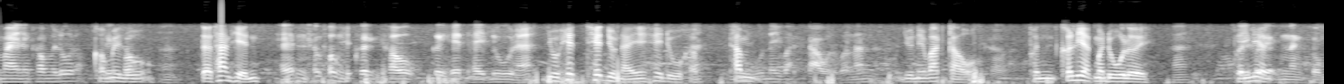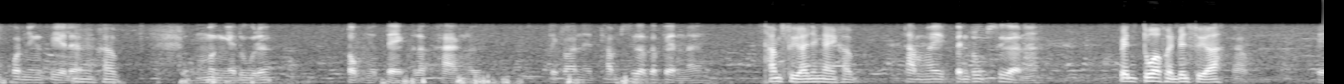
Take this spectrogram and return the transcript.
ใหม่ๆเนี่ยเขาไม่รู้หรอกเขาไม่รู้ อ่าแต่ท่านเห็นเห็นผมเคยเขาเคยเห็นให้ดูนะอยู่เฮ็ดเฮ็ดอยู่ไหนให้ดูครับทำอยู่ในวัดเก่าวันนั้นอยู่ในวัดเก่า ครับเพิ่นเขาเรียกมาดูเลย ฮะเพิ่นเรียก นั่งสองคนยังเสียเลยเออครับ มึงอย่าดูเด้อตบเนี่ยแตกคนละข้างเลย แต่ก่อนเนี่ยทำเสื้อก็เป็นนะทำเสือยังไงครับ ทำให้เป็นรูปเสื้อนะเป็นตัวเพิ่นเป็นเสือ ครับแต่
